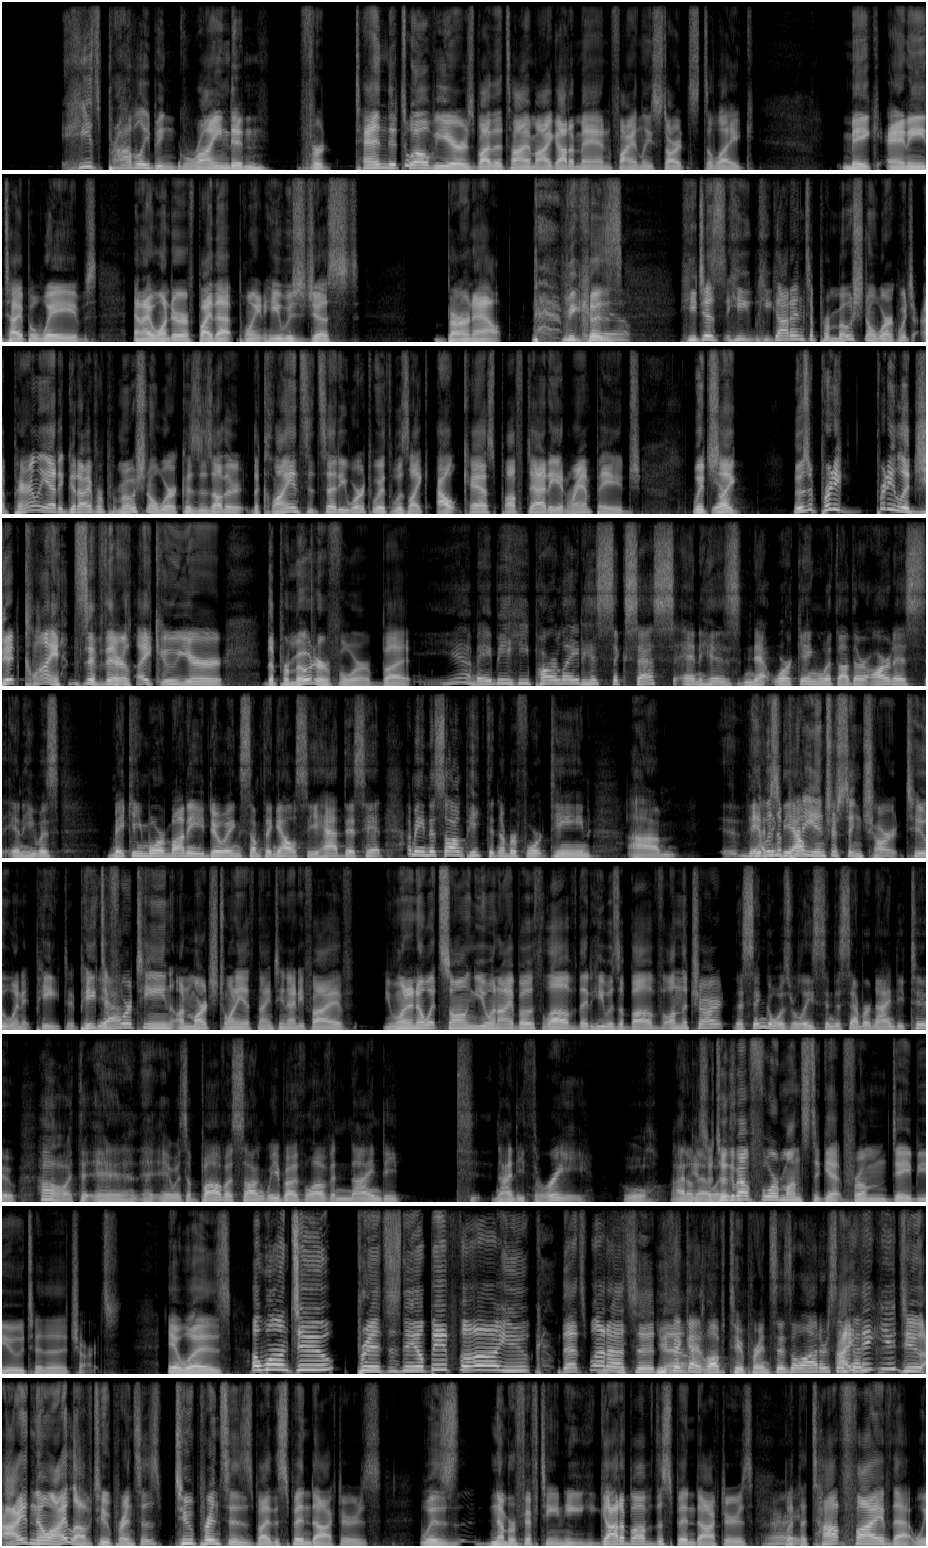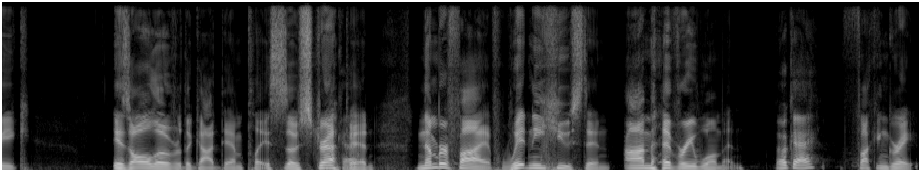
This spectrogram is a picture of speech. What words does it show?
he's probably been grinding for 10 to 12 years by the time I Got a Man finally starts to like make any type of waves. And I wonder if by that point he was just burn out because Yeah. he just he he got into promotional work, which apparently had a good eye for promotional work because his other the clients it said he worked with was like OutKast, Puff Daddy, and Rampage, which Yeah. like those are pretty pretty legit clients if they're like who you're the promoter for. But Yeah, maybe he parlayed his success and his networking with other artists, and he was making more money doing something else. He had this hit. I mean, the song peaked at number 14. Um, the- it was a pretty al- interesting chart too when it peaked. It peaked Yeah? at 14 on March 20th, 1995. You want to know what song you and I both love that he was above on the chart? the single was released in December 92. Oh, it, it, it was above a song we both love in 90, 93. Ooh, I don't Yeah, know. so it What took about four months to get from debut to the charts. It was a one, two, Princess kneel before you. That's what I said. You now. think I love Two Princes a lot or something? I think you do. I know I love Two Princes. Two Princes by the Spin Doctors was number 15. He he got above the Spin Doctors, All but the top 5 that week is all over the goddamn place. So strap Okay. in. Number 5, Whitney Houston, I'm Every Woman. Okay. Fucking great.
